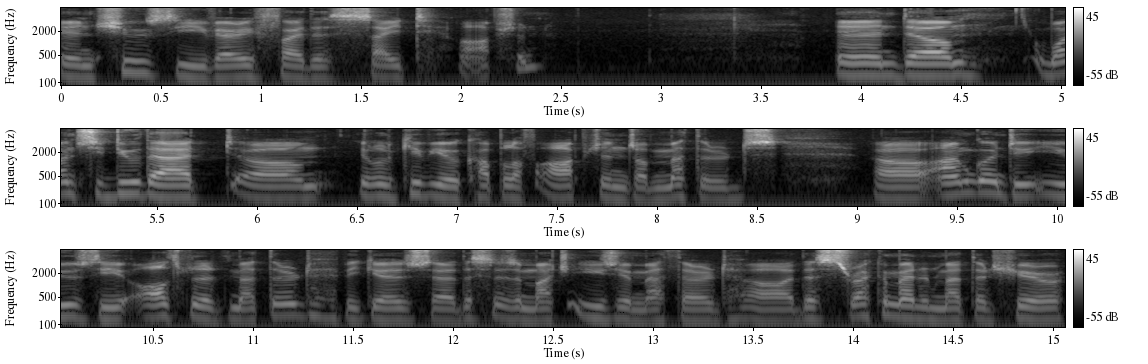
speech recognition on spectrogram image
and choose the verify the site option and um, once you do that um, it will give you a couple of options or methods. Uh, I'm going to use the alternate method because uh, this is a much easier method. Uh, this recommended method here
